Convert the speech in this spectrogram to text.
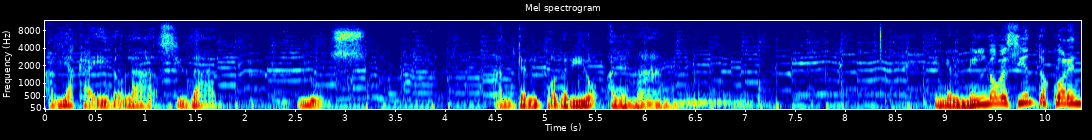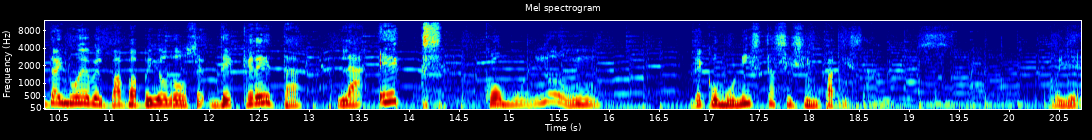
había caído la ciudad luz ante el poderío alemán. En el 1949 el Papa Pío XII decreta la excomunión de comunistas y simpatizantes. Oye,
